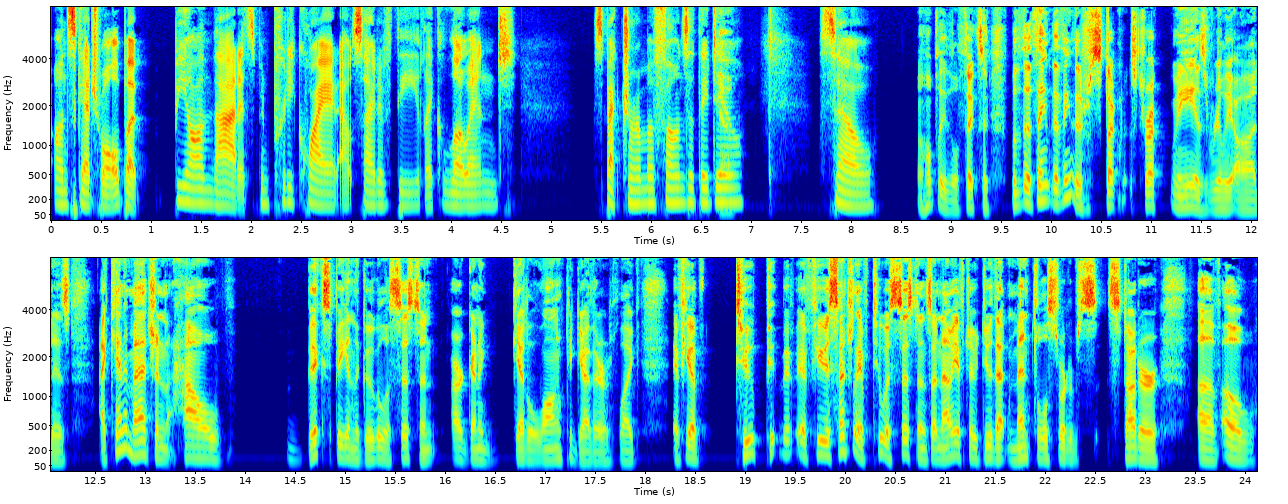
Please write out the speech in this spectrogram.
on schedule. But beyond that, it's been pretty quiet outside of the like low end spectrum of phones that they do. Yeah. So well, hopefully they'll fix it. But the thing the thing that stuck struck me as really odd is I can't imagine how Bixby and the Google Assistant are going to get along together. Like if you have two if you essentially have two assistants and now you have to do that mental sort of stutter of oh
